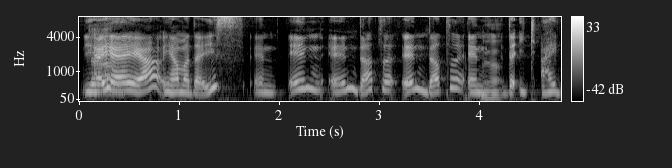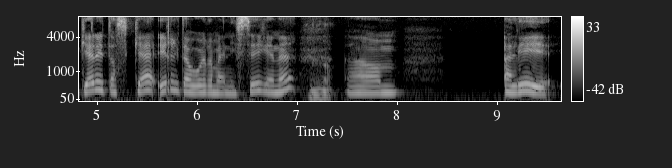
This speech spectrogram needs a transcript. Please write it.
Ja, ja, ja, ja, maar dat is. En, en, en dat, en dat. En dat, ik, I get it, dat is kei erg, dat hoorde mij niet zeggen. Hè. Ja. Um, allee,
